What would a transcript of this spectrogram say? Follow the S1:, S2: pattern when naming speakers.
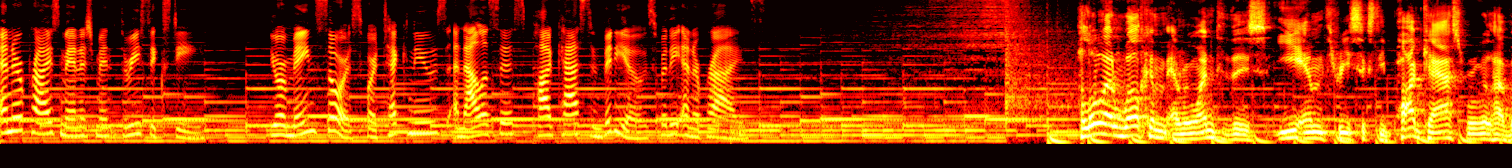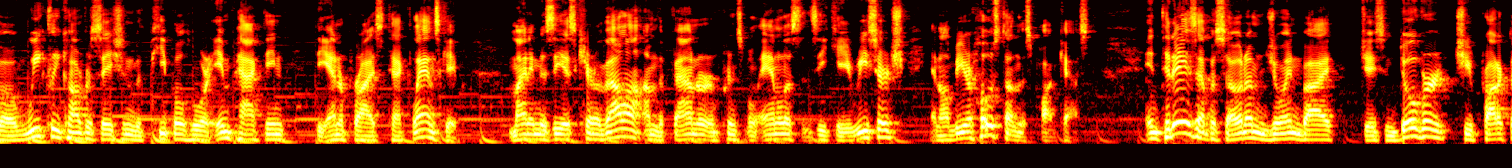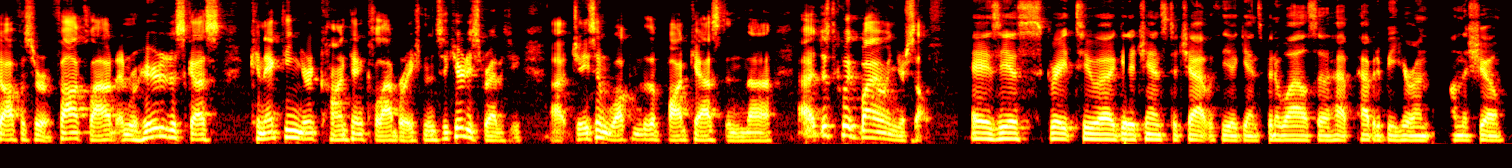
S1: Enterprise Management 360, your main source for tech news, analysis, podcasts, and videos for the enterprise.
S2: Hello and welcome everyone to this EM360 podcast where we'll have a weekly conversation with people who are impacting the enterprise tech landscape. My name is Zeus Kerravala. I'm the founder and principal analyst at ZK Research, and I'll be your host on this podcast. In today's episode, I'm joined by Jason Dover, Chief Product Officer at FileCloud, and we're here to discuss connecting your content collaboration and security strategy. Uh, Jason, welcome to the podcast, and uh, uh, just a quick bio on yourself.
S3: Hey, Zeus, great to uh, get a chance to chat with you again. It's been a while, so ha- happy to be here on, on the show.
